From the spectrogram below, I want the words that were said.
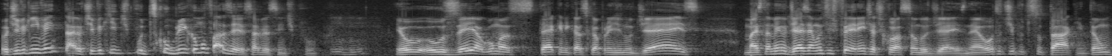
eu tive que inventar, eu tive que tipo, descobrir como fazer, sabe assim, tipo. Uhum. Eu, eu, usei algumas técnicas que eu aprendi no jazz, mas também o jazz é muito diferente a articulação do jazz, né? Outro tipo de sotaque. Então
